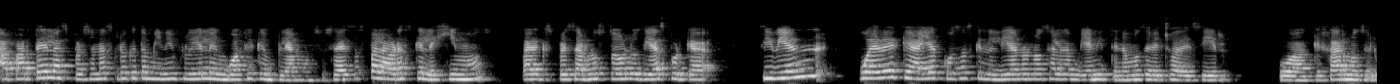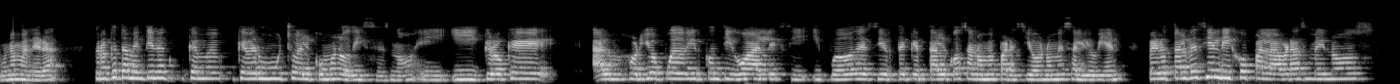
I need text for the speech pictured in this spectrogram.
aparte de las personas, creo que también influye el lenguaje que empleamos, o sea, esas palabras que elegimos para expresarnos todos los días, porque si bien puede que haya cosas que en el día no nos salgan bien y tenemos derecho a decir o a quejarnos de alguna manera, creo que también tiene que, ver mucho el cómo lo dices, ¿no? Y, creo que a lo mejor yo puedo ir contigo, Alex, y, puedo decirte que tal cosa no me pareció, no me salió bien, pero tal vez si elijo palabras menos,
